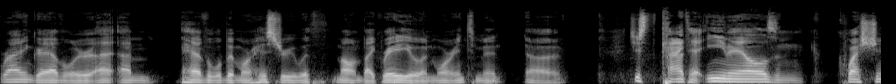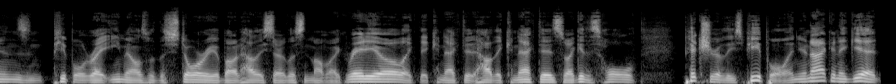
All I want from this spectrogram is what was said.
riding gravel or I, i'm have a little bit more history with mountain bike radio and more intimate uh just contact emails and questions and people write emails with a story about how they started listening to mountain bike radio like they connected how they connected so i get this whole picture of these people and you're not going to get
